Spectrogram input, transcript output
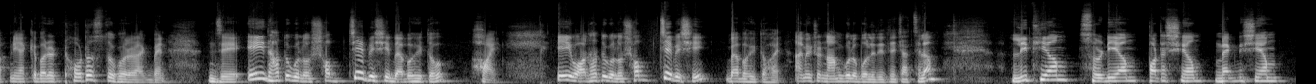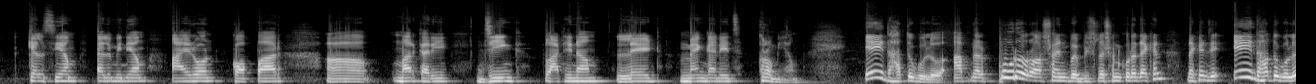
আপনি একেবারে ঠোঁটস্থ করে রাখবেন যে এই ধাতুগুলো সবচেয়ে বেশি ব্যবহৃত হয়। এই অধাতুগুলো সবচেয়ে বেশি ব্যবহৃত হয়। আমি একটু নামগুলো বলে দিতে চাচ্ছিলাম। Lithium, sodium, potassium magnesium calcium, aluminium, iron, copper mercury, zinc, platinum, lead manganese chromium. এই ধাতুগুলো আপনার পুরো রসায়ন বই বিশ্লেষণ করে দেখেন দেখেন যে এই ধাতুগুলো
